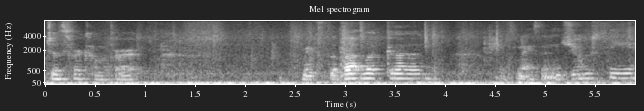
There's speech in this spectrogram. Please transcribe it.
Just for comfort. Makes the butt look good. It's nice and juicy.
